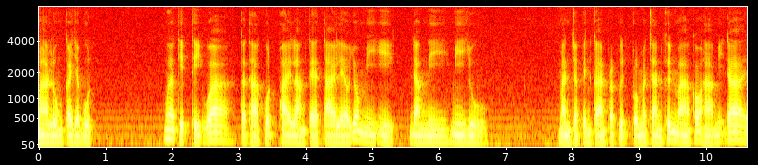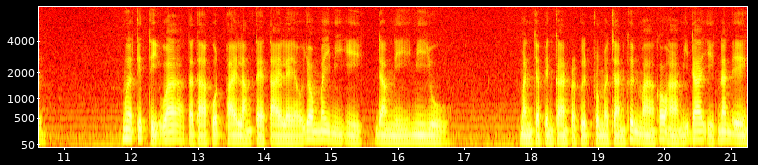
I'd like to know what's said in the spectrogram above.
มาลุงกายบุตร เมื่อทิฏฐิว่าตถาคตภายหลังแต่ตายแล้วย่อมมีอีก ดังนี้มีอยู่ มันจะเป็นการประพฤติพรหมจรรย์ขึ้นมาก็หามิได้ เมื่อทิฏฐิว่าตถาคตภายหลังแต่ตายแล้วย่อมไม่มีอีก ดังนี้มีอยู่ มันจะเป็นการประพฤติพรหมจรรย์ขึ้นมาก็หามิได้อีกนั่นเอง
